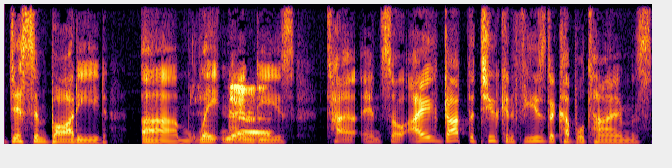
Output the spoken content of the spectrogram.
disembodied um, late yeah. and so I got the two confused a couple times.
